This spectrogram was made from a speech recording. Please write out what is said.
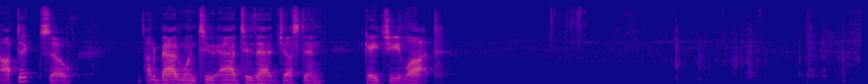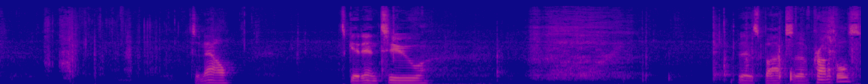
Optic. So not a bad one to add to that Justin Gaethje lot. So now let's get into this box of Chronicles.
